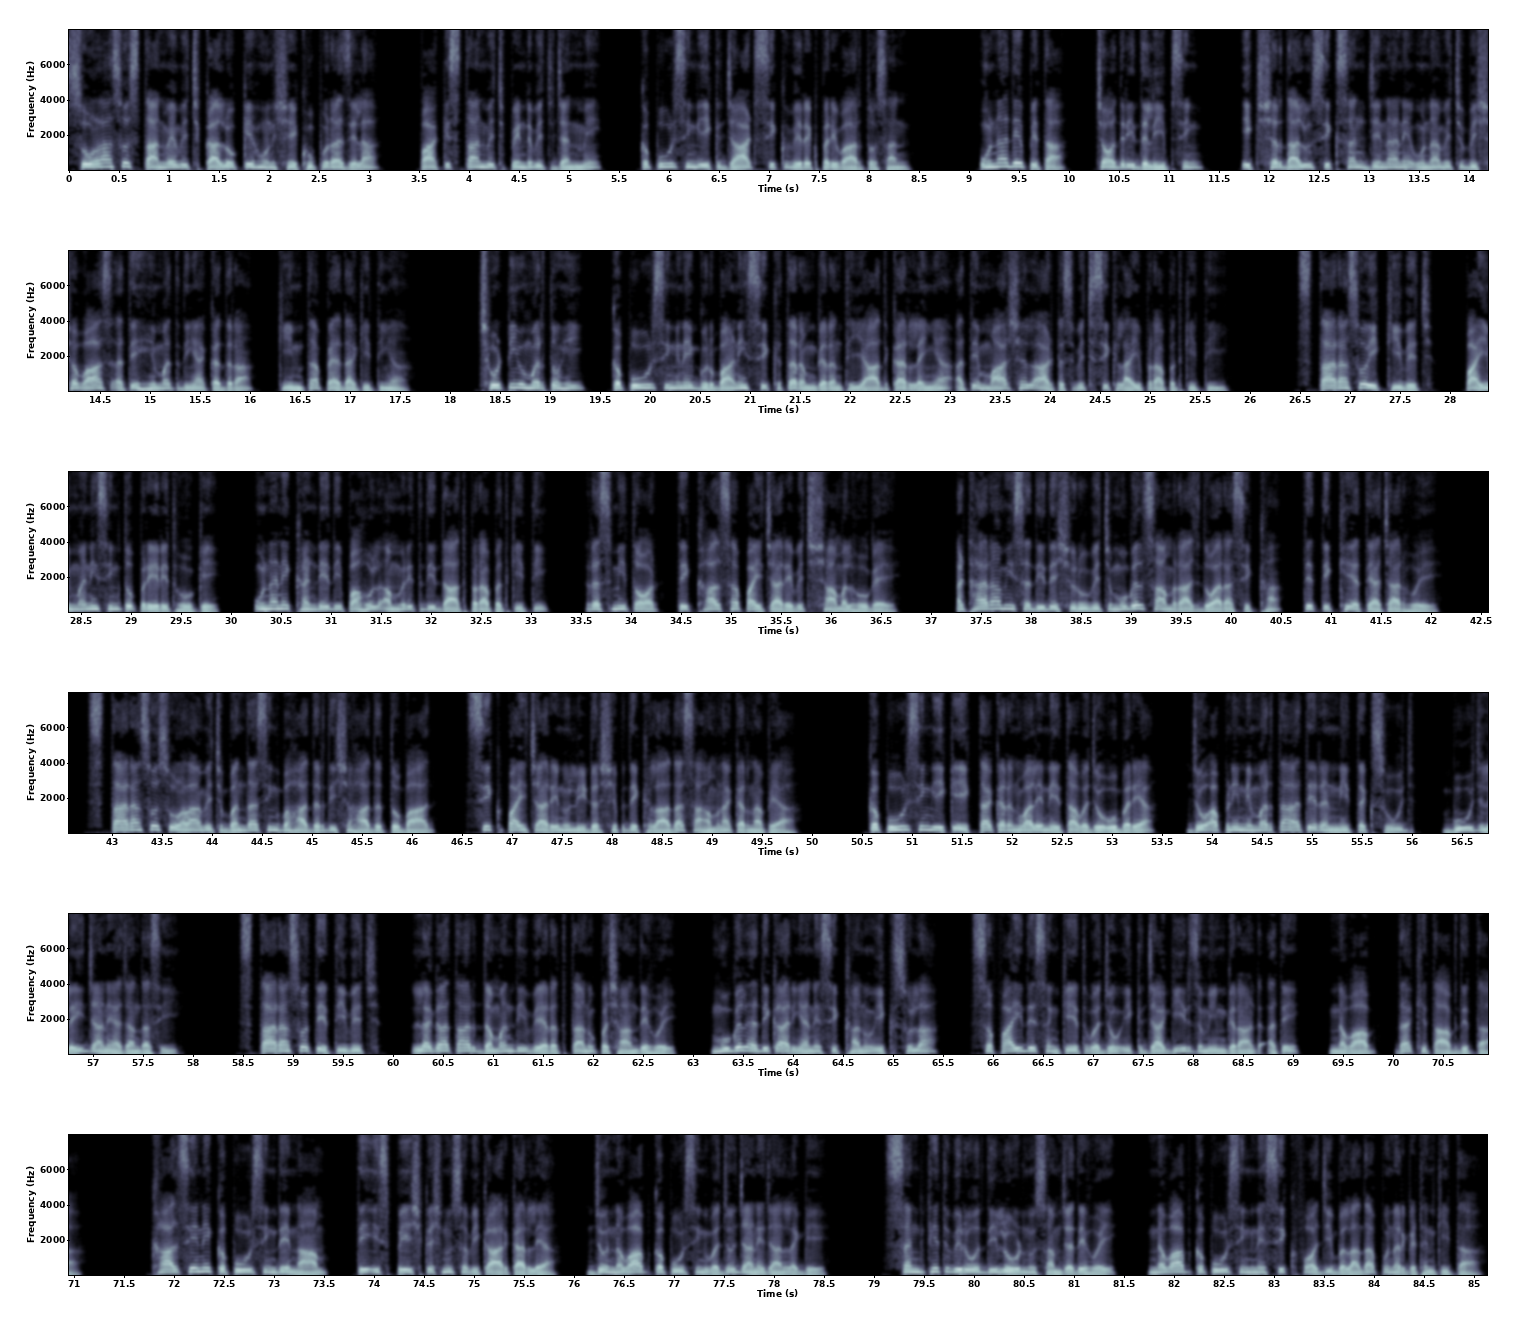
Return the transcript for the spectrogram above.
1697 ਵਿੱਚ ਕਾਲੋਕੇ ਹੁਣ ਸ਼ੇਖੂਪੁਰਾ ਜ਼ਿਲ੍ਹਾ, ਪਾਕਿਸਤਾਨ ਵਿੱਚ ਪਿੰਡ ਵਿੱਚ ਜਨਮੇ ਕਪੂਰ ਸਿੰਘ ਇੱਕ ਜਾਟ ਸਿੱਖ ਵਿਰਕ ਪਰਿਵਾਰ ਤੋਂ ਸਨ। ਉਹਨਾਂ ਦੇ ਪਿਤਾ ਚੌਧਰੀ ਦਲੀਪ ਸਿੰਘ, ਇੱਕ ਸ਼ਰਧਾਲੂ ਸਿੱਖ ਸਨ ਜਿਨ੍ਹਾਂ ਨੇ ਉਹਨਾਂ ਵਿੱਚ ਵਿਸ਼ਵਾਸ ਅਤੇ ਹਿੰਮਤ ਦੀਆਂ ਕਦਰਾਂ, ਕੀਮਤਾਂ ਪੈਦਾ ਕੀਤੀਆਂ। ਛੋਟੀ ਉਮਰ ਤੋਂ ਹੀ ਕਪੂਰ ਸਿੰਘ ਨੇ ਗੁਰਬਾਣੀ ਸਿੱਖ ਧਰਮ ਗ੍ਰੰਥ ਯਾਦ ਕਰ ਲਈਆਂ ਅਤੇ ਮਾਰਸ਼ਲ ਆਰਟਸ ਵਿੱਚ ਸਿਖਲਾਈ ਪ੍ਰਾਪਤ ਕੀਤੀ। 1721 ਵਿੱਚ ਭਾਈ ਮਨੀ ਸਿੰਘ ਤੋਂ ਪ੍ਰੇਰਿਤ ਹੋ ਕੇ ਉਹਨਾਂ ਨੇ ਖੰਡੇ ਦੀ ਪਾਹੁਲ ਅੰਮ੍ਰਿਤ ਦੀ ਦਾਤ ਪ੍ਰਾਪਤ ਕੀਤੀ, ਰਸਮੀ ਤੌਰ ਤੇ ਖਾਲਸਾ ਭਾਈਚਾਰੇ ਵਿੱਚ ਸ਼ਾਮਲ ਹੋ ਗਏ। 18ਵੀਂ ਸਦੀ ਦੇ ਸ਼ੁਰੂ ਵਿੱਚ ਮੁਗਲ ਸਾਮਰਾਜ ਦੁਆਰਾ ਸਿੱਖਾਂ ਤੇ ਤਿੱਖੇ ਅਤਿਆਚਾਰ ਹੋਏ। 1716 ਵਿੱਚ ਬੰਦਾ ਸਿੰਘ ਬਹਾਦਰ ਦੀ ਸ਼ਹਾਦਤ ਤੋਂ ਬਾਅਦ ਸਿੱਖ ਭਾਈਚਾਰੇ ਨੂੰ ਲੀਡਰਸ਼ਿਪ ਦੇ ਖਿਲਾਫ ਦਾ ਸਾਹਮਣਾ ਕਰਨਾ ਪਿਆ। ਕਪੂਰ ਸਿੰਘ ਇੱਕ ਏਕਤਾ ਕਰਨ ਵਾਲੇ ਨੇਤਾ ਵਜੋਂ ਉਭਰਿਆ, ਜੋ ਆਪਣੀ ਨਿਮਰਤਾ ਅਤੇ ਰਣਨੀਤਕ ਸੂਝ ਬੂਝ ਲਈ ਜਾਣਿਆ ਜਾਂਦਾ ਸੀ। 1733 ਵਿੱਚ ਲਗਾਤਾਰ ਦਮਨ ਦੀ ਵਿਅਰਥਤਾ ਨੂੰ ਪਛਾਣਦੇ ਹੋਏ, ਮੁਗਲ ਅਧਿਕਾਰੀਆਂ ਨੇ ਸਿੱਖਾਂ ਨੂੰ ਇੱਕ ਸੁਲਾ, ਸਫ਼ਾਈ ਦੇ ਸੰਕੇਤ ਵਜੋਂ ਇੱਕ ਜਾਗੀਰ ਜ਼ਮੀਨ ਗ੍ਰਾਂਟ ਅਤੇ ਨਵਾਬ ਦਾ ਖਿਤਾਬ ਦਿੱਤਾ। ਖਾਲਸੇ ਨੇ ਕਪੂਰ ਸਿੰਘ ਦੇ ਨਾਮ ਤੇ ਇਸ ਪੇਸ਼ਕਸ਼ ਨੂੰ ਸਵੀਕਾਰ ਕਰ ਲਿਆ, ਜੋ ਨਵਾਬ ਕਪੂਰ ਸਿੰਘ ਵਜੋਂ ਜਾਣੇ ਜਾਣ ਲੱਗੇ। ਸੰਗਠਿਤ ਵਿਰੋਧ ਦੀ ਲੋੜ ਨੂੰ ਸਮਝਦੇ ਹੋਏ, ਨਵਾਬ ਕਪੂਰ ਸਿੰਘ ਨੇ ਸਿੱਖ ਫੌਜੀ ਬਲਾਂ ਦਾ ਪੁਨਰਗਠਨ ਕੀਤਾ।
